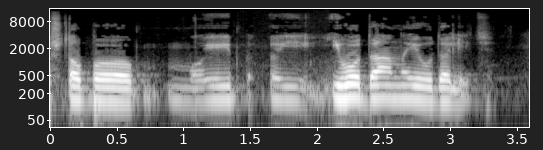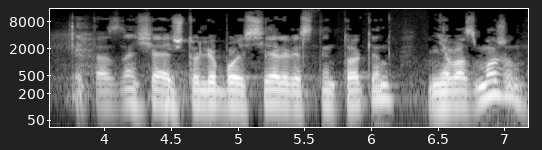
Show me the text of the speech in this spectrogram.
чтобы его данные удалить. Это означает, что любой сервисный токен невозможен?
